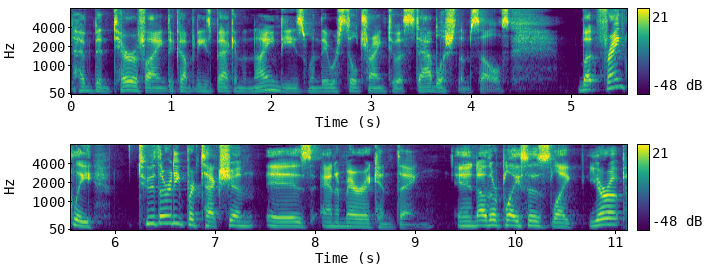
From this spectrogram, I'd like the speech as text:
have been terrifying to companies back in the 90s when they were still trying to establish themselves. But frankly, 230 protection is an American thing. In other places like Europe,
